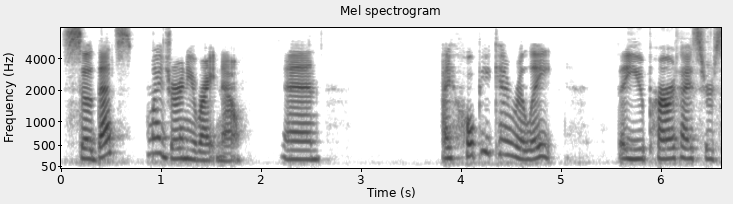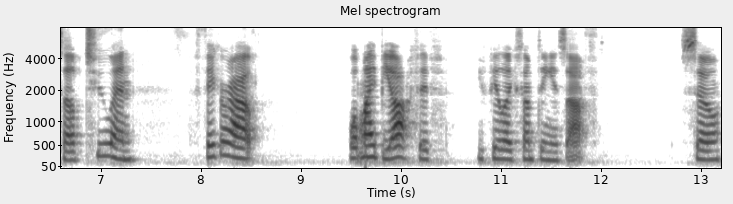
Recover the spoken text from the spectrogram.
So that's my journey right now. And I hope you can relate that you prioritize yourself too and figure out what might be off if you feel like something is off. So,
